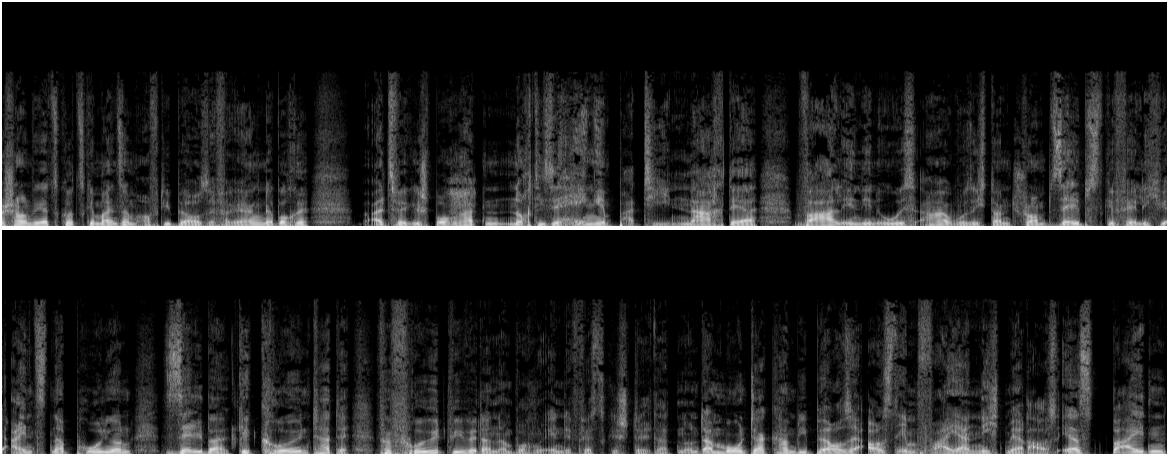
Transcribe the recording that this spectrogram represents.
Schauen wir jetzt kurz gemeinsam auf die Börse. Vergangene Woche, als wir gesprochen hatten, noch diese Hängepartie nach der Wahl in den USA, wo sich dann Trump selbstgefällig wie einst Napoleon selber gekrönt hatte. Verfrüht, wie wir dann am Wochenende festgestellt hatten. Und am Montag kam die Börse aus dem Feiern nicht mehr raus. Erst Biden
